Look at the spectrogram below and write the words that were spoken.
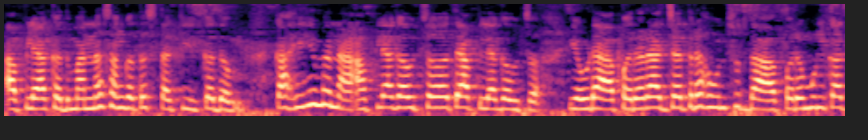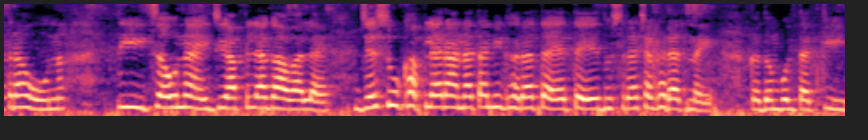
आपल्या कदमांना सांगत असता की कदम काहीही म्हणा आपल्या गावचं ते आपल्या गावचं. एवढ्या परराज्यात राहूनसुद्धा परमुलकात राहून ती चव नाही जी आपल्या गावाला आहे. जे सुख आपल्या रानात आणि घरात आहे ते दुसऱ्याच्या घरात नाही. कदम बोलतात की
